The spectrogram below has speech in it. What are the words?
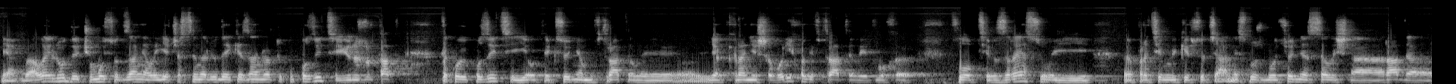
Якби. Але люди чомусь от зайняли, є частина людей, які зайняли таку позицію, і результат такої позиції є, от як сьогодні ми втратили, як раніше в Оріхові втратили двох е, хлопців з РЕСу і е, працівників соціальної служби. От сьогодні селищна рада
